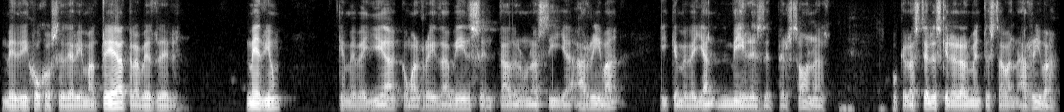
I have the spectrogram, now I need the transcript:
me dijo José de Arimatea a través del medium que me veía como al rey David sentado en una silla arriba y que me veían miles de personas, porque las teles generalmente estaban arriba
